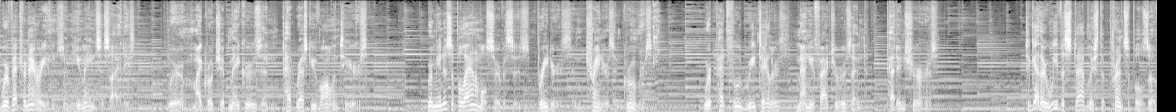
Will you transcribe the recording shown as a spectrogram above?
We're veterinarians and humane societies. We're microchip makers and pet rescue volunteers. We're municipal animal services, breeders and trainers and groomers. We're pet food retailers, manufacturers, and pet insurers. Together, we've established the principles of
